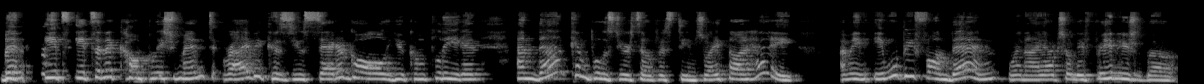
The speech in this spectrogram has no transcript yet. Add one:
then it's it's an accomplishment right because you set a goal you complete it and that can boost your self-esteem so i thought hey I mean, it would be fun then when I actually finish the.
